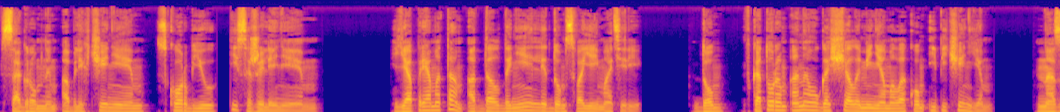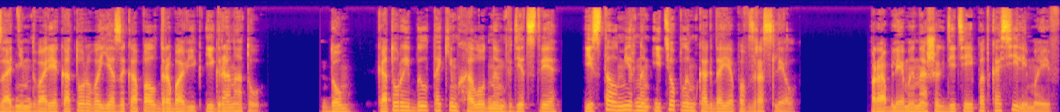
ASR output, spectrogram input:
с огромным облегчением, скорбью и сожалением. Я прямо там отдал Даниэле дом своей матери. Дом, в котором она угощала меня молоком и печеньем, на заднем дворе которого я закопал дробовик и гранату. Дом, который был таким холодным в детстве и стал мирным и теплым, когда я повзрослел. Проблемы наших детей подкосили Мэйв.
